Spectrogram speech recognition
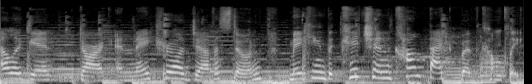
elegant, dark, and natural Java stone, making the kitchen compact but complete.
